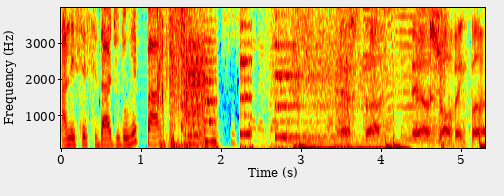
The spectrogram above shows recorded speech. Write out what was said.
a necessidade do repasse de recursos para Esta é a Jovem Pan.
